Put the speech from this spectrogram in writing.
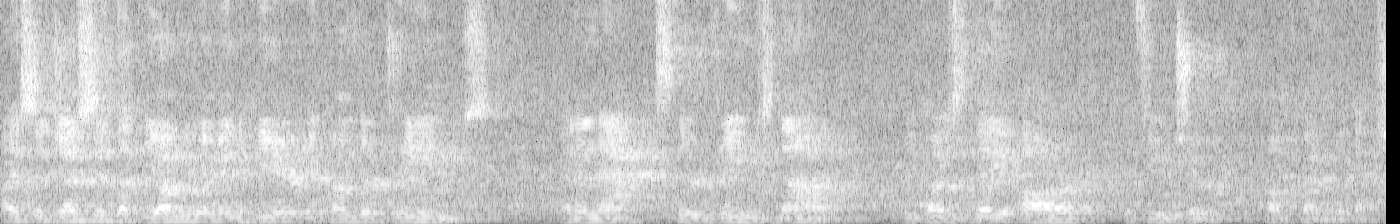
I suggested that young women here become their dreams and enact their dreams now because they are the future of Bangladesh.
